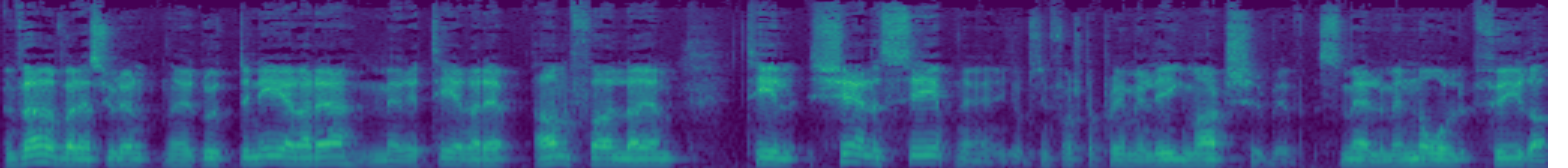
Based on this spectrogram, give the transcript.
värvades ju den eh, rutinerade, meriterade anfallaren till Chelsea. Eh, gjorde sin första Premier League-match. Blev smäll med 0-4.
